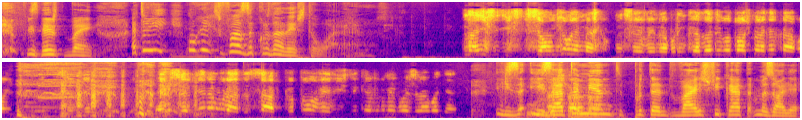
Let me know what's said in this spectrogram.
fizeste bem. Então, e o que é que tu fazes acordar desta hora? Não, isso, isso, é um dilema, é que eu comecei a ver na brincadeira e eu estou à espera que acabem. Se a minha- É que se a minha namorada sabe que eu estou a ver isto e quer ver como é que vai ser amanhã. Exa- exatamente, portanto vais ficar. Mas olha,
